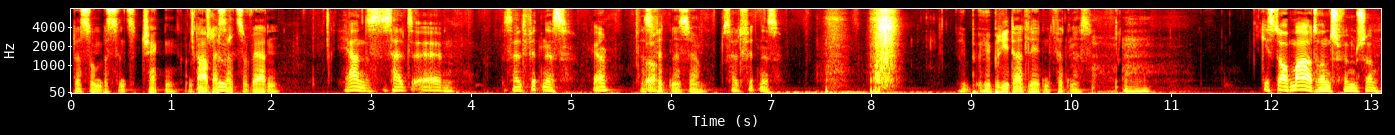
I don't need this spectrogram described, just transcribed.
Das so ein bisschen zu checken und Absolut. da besser zu werden. Ja, und das ist halt, äh, ist halt Fitness, ja. Das so. Fitness, ja. Das ist halt Fitness. Hybridathleten-Fitness. Mhm. Gehst du auch Marathon schwimmen schon?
